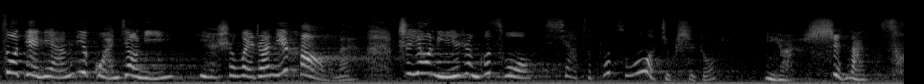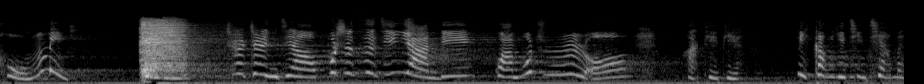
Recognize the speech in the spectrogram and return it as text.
做爹娘的管教你也是为着你好嘛。只要你认过错，下次不做就是了。女儿是男聪明，这阵脚不是自己演的，管不住哦。啊，爹爹，你刚一进家门，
